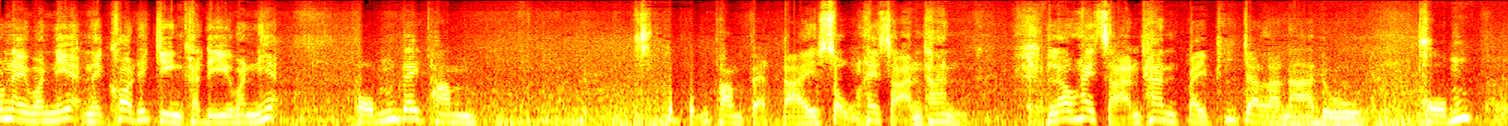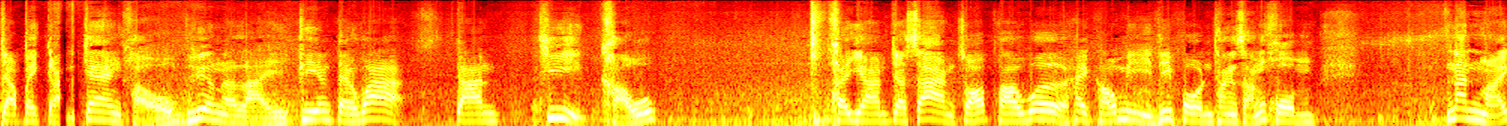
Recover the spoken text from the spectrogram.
แล้วในวันนี้ในข้อที่จริงคดีวันนี้ผมได้ทำก็ผมทำแฟลชไดส่งให้ศาลท่าน แล้วให้ศาลท่านไปพิจารณาดู ผมจะไปกลั่นแกล้งเขาเรื่องอะไร เพียงแต่ว่าการที่เขาพยายามจะสร้างซอฟต์พาวเวอร์ให้เขามีอิทธิพลทางสังคม นั่นหมาย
